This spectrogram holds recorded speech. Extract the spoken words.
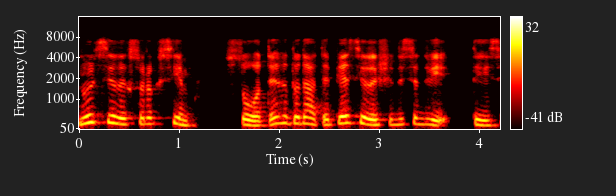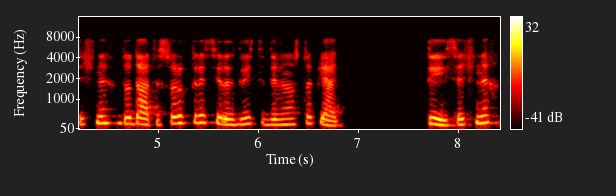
0,47 додати 5,62 тисячних, додати 43,295 тисячних,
